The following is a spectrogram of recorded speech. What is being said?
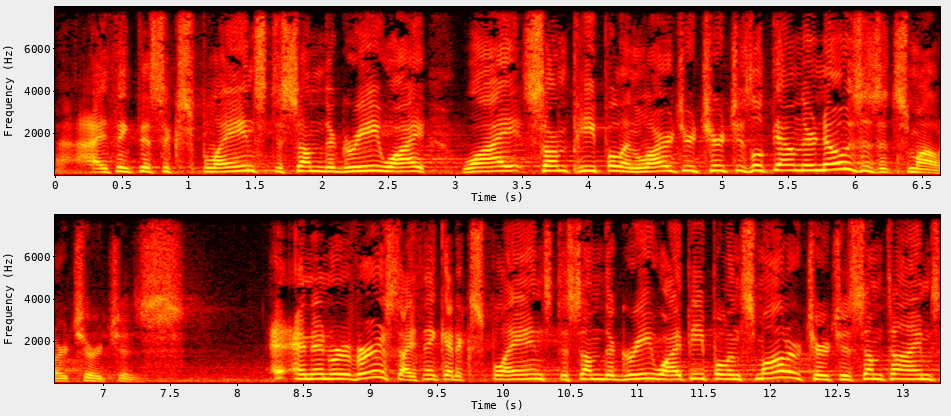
I think this explains to some degree why, why some people in larger churches look down their noses at smaller churches. And in reverse, I think it explains to some degree why people in smaller churches sometimes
